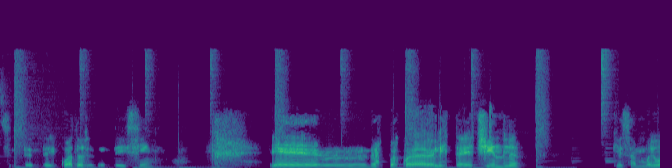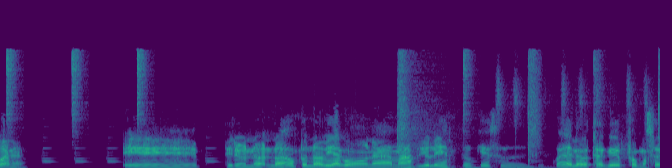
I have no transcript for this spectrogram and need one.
74, 75. Eh, después, ¿cuál era la lista de Schindler? Que esa es muy buena. Eh, pero no, no, pues no había como nada más violento que eso. ¿Cuál es la otra que es famosa?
